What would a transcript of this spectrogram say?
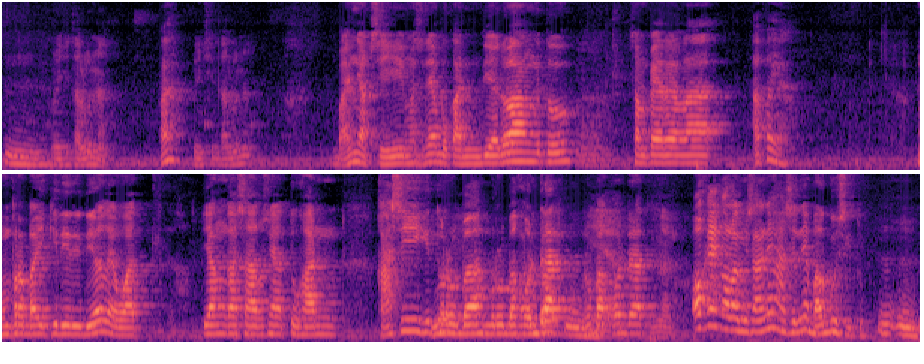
Hmm. Lu cinta Luna. Hah? Lu cinta Luna. banyak sih maksudnya bukan dia doang gitu Hmm. sampai rela apa ya memperbaiki diri dia lewat yang nggak seharusnya Tuhan kasih gitu Merubah- merubah kodrat. merubah Iya, kodrat benar. oke kalau misalnya hasilnya bagus gitu Mm-mm.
